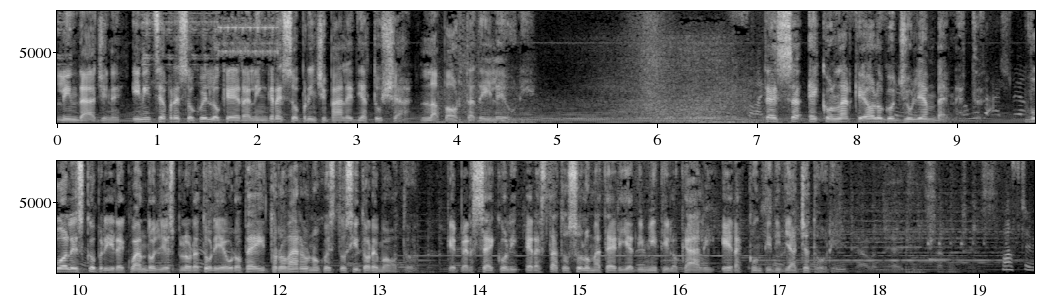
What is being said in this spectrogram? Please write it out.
L'indagine inizia presso quello che era l'ingresso principale di Attusha, la Porta dei Leoni. Tessa è con l'archeologo Julian Bennett. Vuole scoprire quando gli esploratori europei trovarono questo sito remoto, che per secoli era stato solo materia di miti locali e racconti di viaggiatori.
